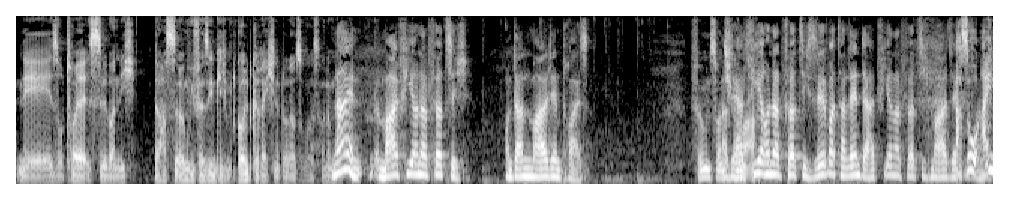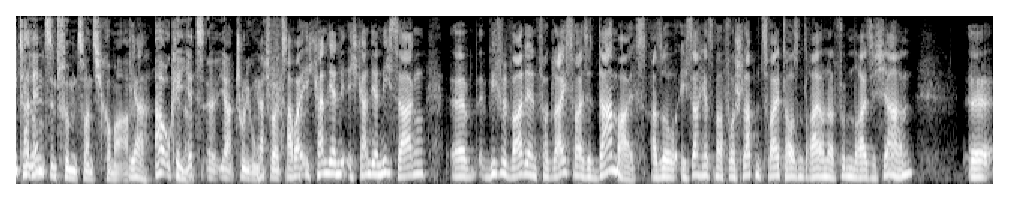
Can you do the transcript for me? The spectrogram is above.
Nee, so teuer ist Silber nicht. Da hast du irgendwie versehentlich mit Gold gerechnet oder sowas. Nein, mal 440 und dann mal den Preis. 25,8. Also er hat 440 Silbertalente, er hat 440 mal 6. Ach so, ein Talent sind 25,8. Ja. Ah, okay, genau. jetzt, äh, ja, Entschuldigung, ja, ich weiß. Aber ich kann dir, ich kann dir nicht sagen, äh, wie viel war denn vergleichsweise damals, also ich sag jetzt mal vor schlappen 2335 Jahren, äh,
